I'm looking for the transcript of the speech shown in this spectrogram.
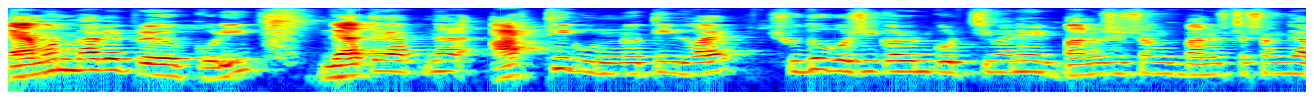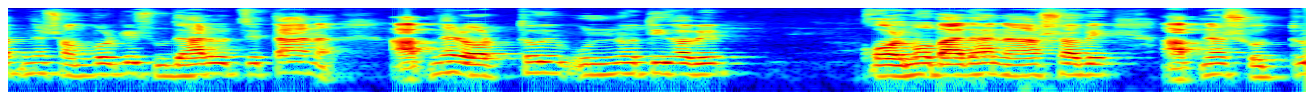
এমনভাবে প্রয়োগ করি যাতে আপনার আর্থিক উন্নতি হয়, শুধু বশীকরণ করছি মানে মানুষের সঙ্গে, মানুষটার সঙ্গে আপনার সম্পর্কে সুধার হচ্ছে তা না, আপনার অর্থ উন্নতি হবে। কর্মবাধা নাশ হবে, আপনার শত্রু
